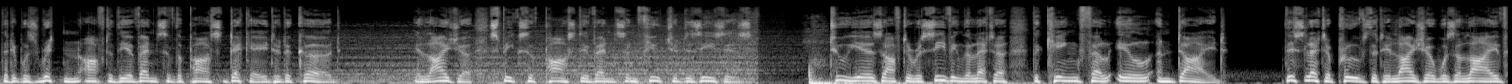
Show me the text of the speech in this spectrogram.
that it was written after the events of the past decade had occurred. Elijah speaks of past events and future diseases, Two years after receiving the letter, the king fell ill and died. This letter proves that Elijah was alive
